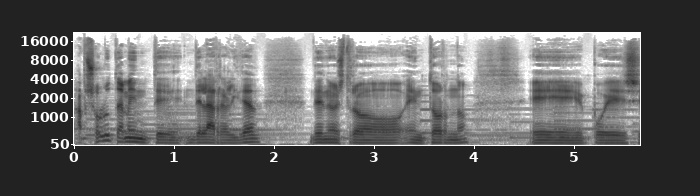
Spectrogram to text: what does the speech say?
absolutamente de la realidad de nuestro entorno pues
